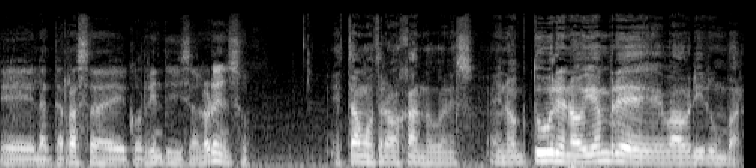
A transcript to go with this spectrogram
Eh, la terraza de Corrientes y San Lorenzo. Estamos trabajando con eso. En octubre, noviembre va a abrir un bar.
